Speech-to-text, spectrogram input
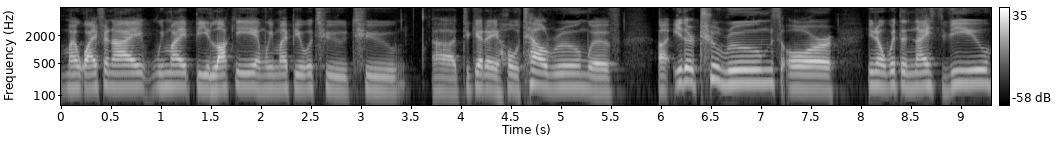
my wife and I, we might be lucky and we might be able to to uh, to get a hotel room with uh, either two rooms or you know with a nice view.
